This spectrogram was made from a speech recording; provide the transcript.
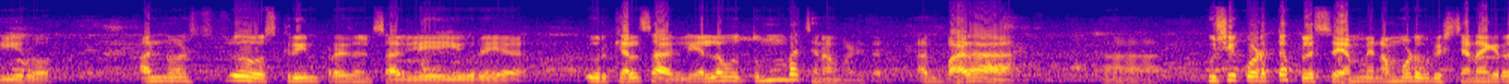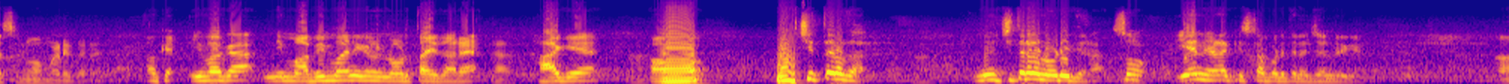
ಹೀರೋ ಅನ್ನೋಷ್ಟು ಸ್ಕ್ರೀನ್ ಪ್ರೆಸೆನ್ಸ್ ಆಗಲಿ, ಇವ್ರ ಇವ್ರ ಕೆಲಸ ಆಗಲಿ ಎಲ್ಲವೂ ತುಂಬ ಚೆನ್ನಾಗಿ ಮಾಡಿದ್ದಾರೆ. ಅದು ಭಾಳ ಖುಷಿ ಕೊಡುತ್ತೆ ಪ್ಲಸ್ ಎಮ್ಮೆ ನಮ್ಮ ಹುಡುಗರು ಇಷ್ಟು ಚೆನ್ನಾಗಿರೋ ಸಿನಿಮಾ ಮಾಡಿದ್ದಾರೆ. ಓಕೆ ಇವಾಗ ನಿಮ್ಮ ಅಭಿಮಾನಿಗಳು ನೋಡ್ತಾ ಇದ್ದಾರೆ. ಹಾಗೆ ಆ, ಈ ಚಿತ್ರದ ನೀವು ಚಿತ್ರ ನೋಡಿದ್ದೀರಾ? ಸೊ ಏನು ಹೇಳಕ್ ಇಷ್ಟಪಡ್ತೀರಾ ಜನರಿಗೆ? ಆ,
